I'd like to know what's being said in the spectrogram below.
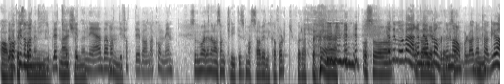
Av det var ikke sånn at de ble trukket nei, ned av at mm. de fattige barna kom inn. Så det må være en eller annen sånn kritisk masse av vellykka folk for at også, Ja, det må være med å blande liksom. nabolag, mm. antagelig. Da.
